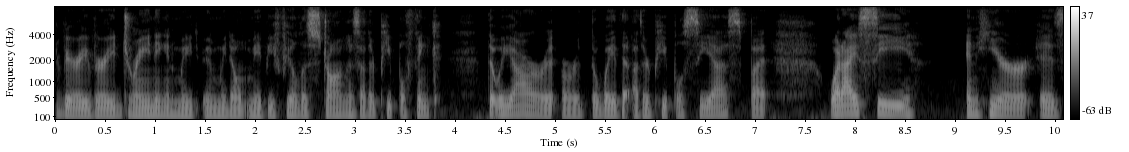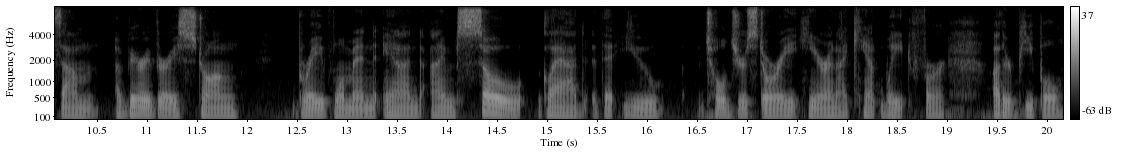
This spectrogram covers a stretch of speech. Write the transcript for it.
very, very draining and we, and we don't maybe feel as strong as other people think that we are or, or the way that other people see us. But what I see and here is um, a very, very strong, brave woman. And I'm so glad that you told your story here. And I can't wait for other people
